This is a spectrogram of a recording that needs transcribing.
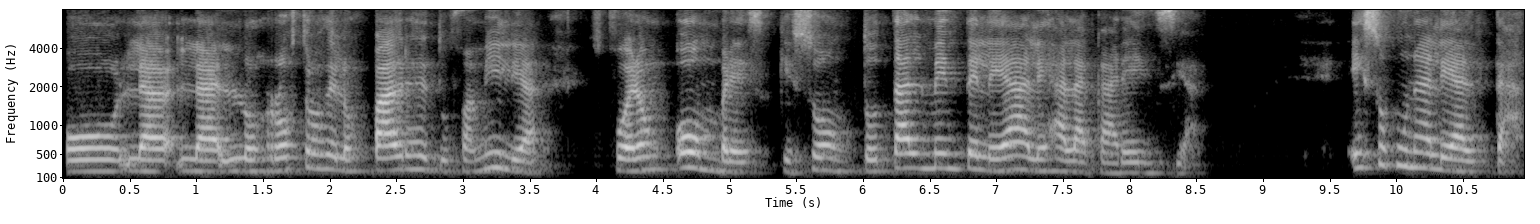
o los rostros de los padres de tu familia fueron hombres que son totalmente leales a la carencia eso es una lealtad.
